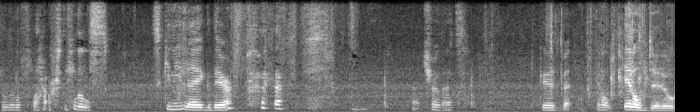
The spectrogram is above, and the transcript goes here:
The little flower, the little skinny leg there. Not sure that's good, but it'll it'll do.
